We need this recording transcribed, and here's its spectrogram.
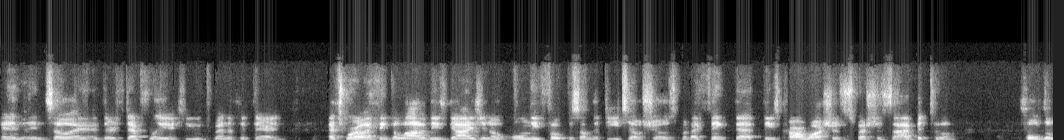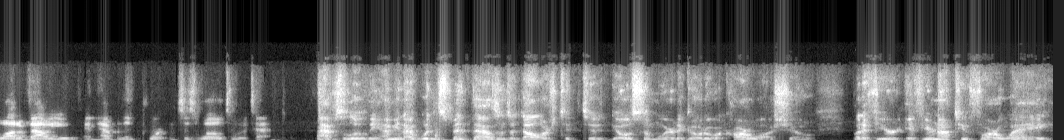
and and so uh, there's definitely a huge benefit there. And that's where I think a lot of these guys, you know, only focus on the detail shows. But I think that these car washers, especially since I've been to them, hold a lot of value and have an importance as well to attend. Absolutely. I mean, I wouldn't spend thousands of dollars to, to go somewhere to go to a car wash show. But if you're if you're not too far away,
